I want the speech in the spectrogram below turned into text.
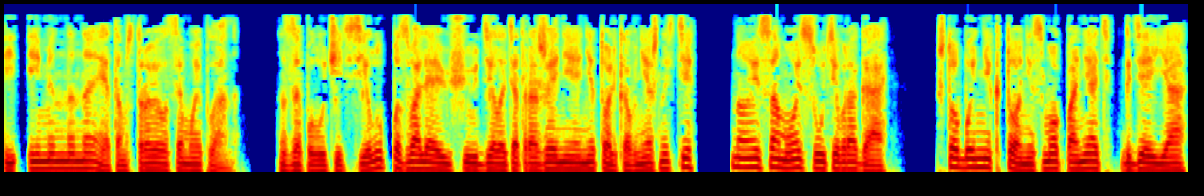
И именно на этом строился мой план. Заполучить силу, позволяющую делать отражение не только внешности, но и самой сути врага, чтобы никто не смог понять, где я,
